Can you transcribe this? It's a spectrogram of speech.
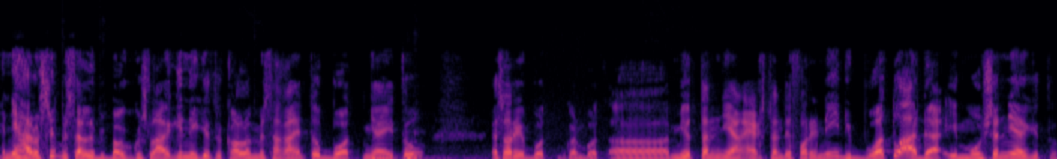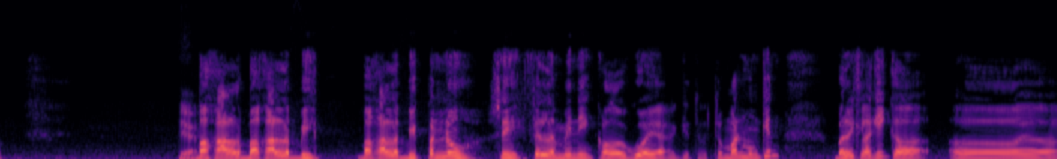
ini harusnya bisa lebih bagus lagi nih gitu kalau misalkan itu botnya itu eh sorry bot bukan bot. Eh, mutant yang X24 ini dibuat tuh ada emotionnya gitu. Ya. bakal bakal lebih bakal lebih penuh sih film ini kalau gue ya gitu. Cuman mungkin balik lagi ke eh,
